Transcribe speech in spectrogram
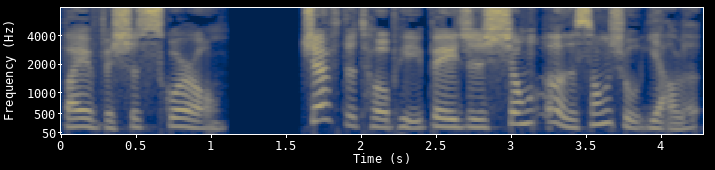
by a vicious squirrel。Jeff 的头皮被一只凶恶的松鼠咬了。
